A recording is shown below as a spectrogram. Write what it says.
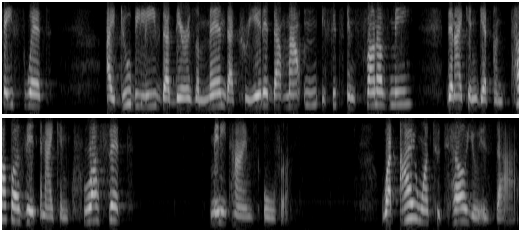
faced with, I do believe that there is a man that created that mountain. If it's in front of me, then I can get on top of it and I can cross it many times over. What I want to tell you is that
